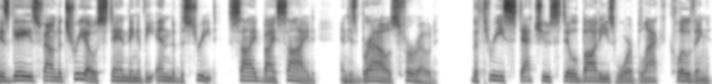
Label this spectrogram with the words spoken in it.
his gaze found a trio standing at the end of the street, side by side, and his brows furrowed. The three statue still bodies wore black clothing,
